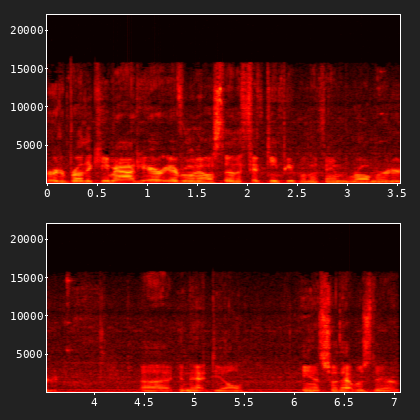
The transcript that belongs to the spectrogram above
Her, and her brother came out here. Everyone else, the other 15 people in the family were all murdered uh, in that deal. And so that was their,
